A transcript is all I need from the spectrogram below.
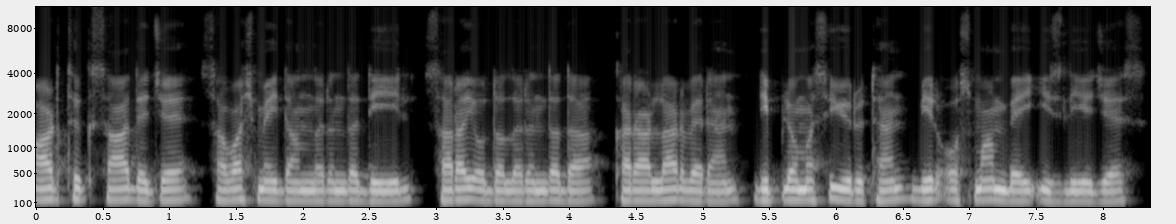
Artık sadece savaş meydanlarında değil, saray odalarında da kararlar veren, diplomasi yürüten bir Osman Bey izleyeceğiz.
